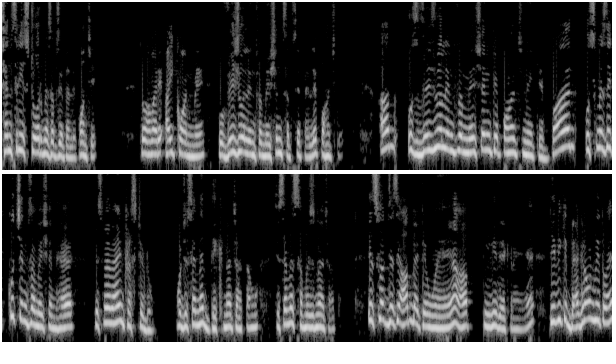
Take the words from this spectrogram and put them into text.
سینسری اسٹور میں سب سے پہلے پہنچے تو ہمارے آئی کون میں وہ ویژل انفارمیشن سب سے پہلے پہنچ گئے اب اس ویژل انفارمیشن کے پہنچنے کے بعد اس میں سے کچھ انفارمیشن ہے جس میں میں انٹرسٹڈ ہوں اور جسے میں دیکھنا چاہتا ہوں جسے میں سمجھنا چاہتا ہوں اس وقت جیسے آپ بیٹھے ہوئے ہیں آپ ٹی وی دیکھ رہے ہیں ٹی وی کی بیک گراؤنڈ بھی تو ہے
